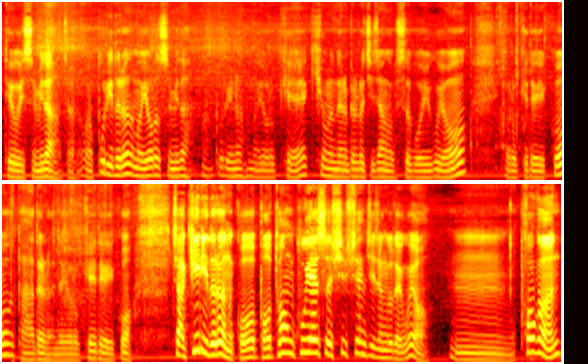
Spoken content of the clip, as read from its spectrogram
되어 있습니다. 자, 어, 뿌리들은 뭐 이렇습니다. 어, 뿌리는 뭐 이렇게 키우는 데는 별로 지장 없어 보이고요. 이렇게 되어 있고 다들 이제 이렇게 되어 있고 자 길이들은 고 보통 9에서 10cm 정도 되고요. 음, 폭은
